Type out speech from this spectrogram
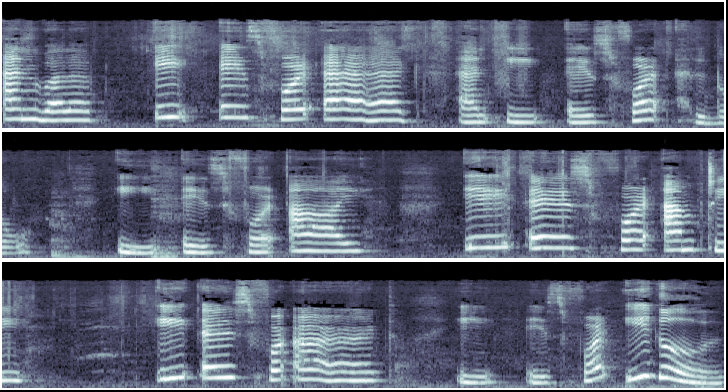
envelope. E is for egg. And E is for elbow. E is for eye. E is for empty. E is for earth. E is for eagle.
